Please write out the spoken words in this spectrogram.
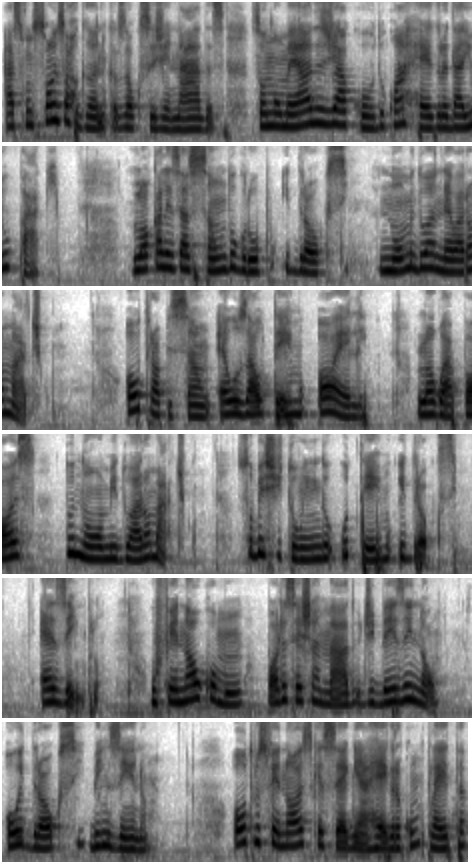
As funções orgânicas oxigenadas são nomeadas de acordo com a regra da IUPAC. Localização do grupo hidroxi, nome do anel aromático. Outra opção é usar o termo OL, logo após do nome do aromático substituindo o termo hidroxi. Exemplo: o fenol comum pode ser chamado de benzenol ou hidroxibenzeno. Outros fenóis que seguem a regra completa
